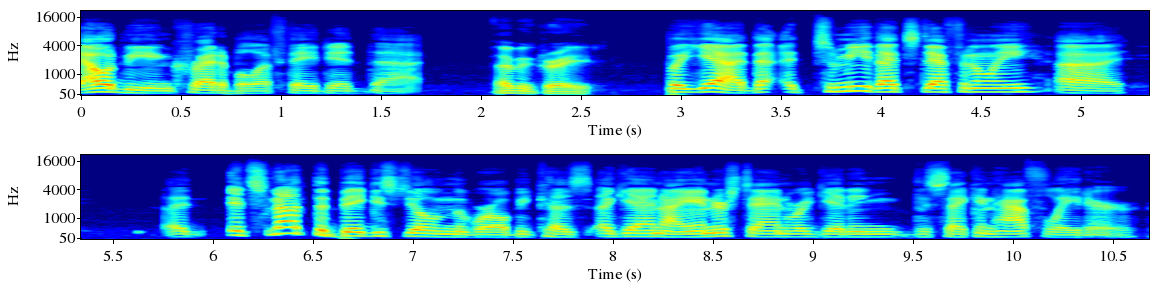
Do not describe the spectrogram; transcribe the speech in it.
That would be incredible if they did that That'd be great. but yeah, that, to me, that's definitely. Uh, uh, it's not the biggest deal in the world because, again, I understand we're getting the second half later.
